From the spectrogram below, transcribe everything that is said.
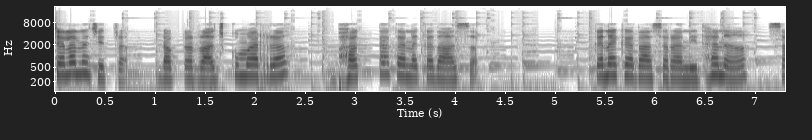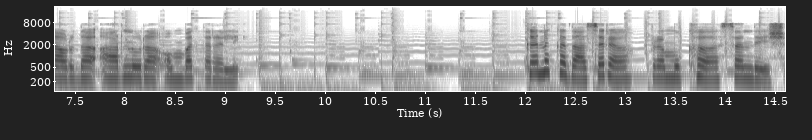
ಚಲನಚಿತ್ರ ಡಾಕ್ಟರ್ ರಾಜ್ಕುಮಾರ್ರ ಭಕ್ತ ಕನಕದಾಸ. ಕನಕದಾಸರ ನಿಧನ ಸಾವಿರದ ಆರುನೂರ ಒಂಬತ್ತರಲ್ಲಿ. ಕನಕದಾಸರ ಪ್ರಮುಖ ಸಂದೇಶ.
